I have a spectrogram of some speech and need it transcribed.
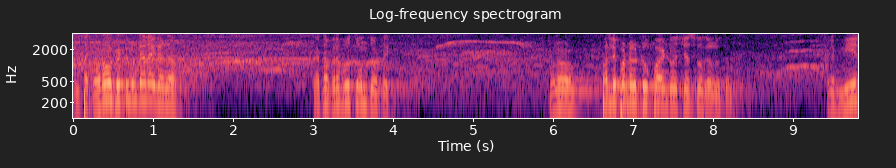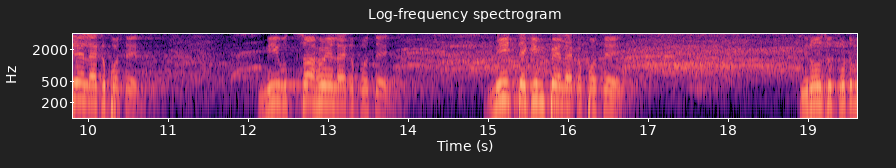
అంత గొడవ పెట్టుకుంటేనే కదా గత ప్రభుత్వంతో మనం పల్లె పండుగ టూ పాయింట్ చేసుకోగలుగుతున్నాం. కానీ మీరే లేకపోతే మీ ఉత్సాహమే లేకపోతే మీ తెగింపే లేకపోతే ఈరోజు కుటుంబ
